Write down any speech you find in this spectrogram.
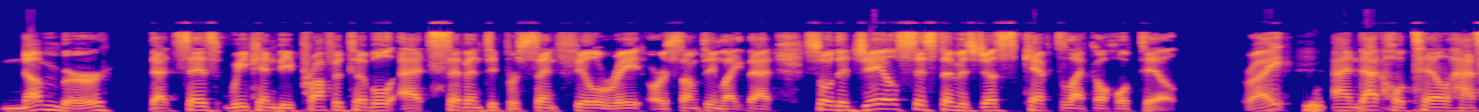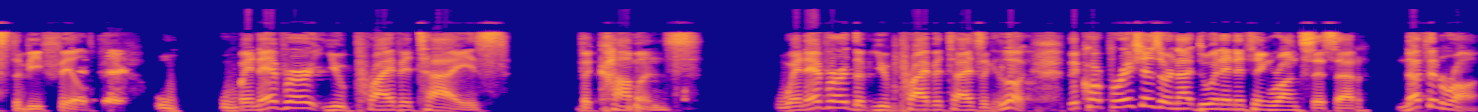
number that says we can be profitable at 70% fill rate or something like that. So the jail system is just kept like a hotel, right? And that hotel has to be filled. Whenever you privatize the commons, whenever the, you privatize, look, the corporations are not doing anything wrong, Cesar. Nothing wrong.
